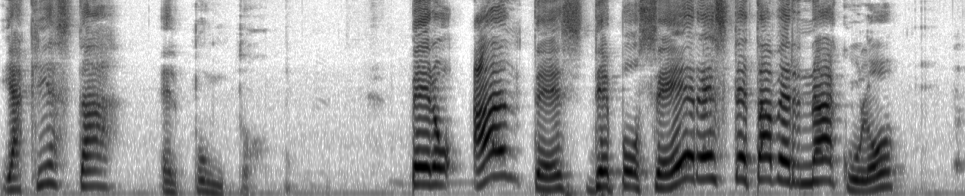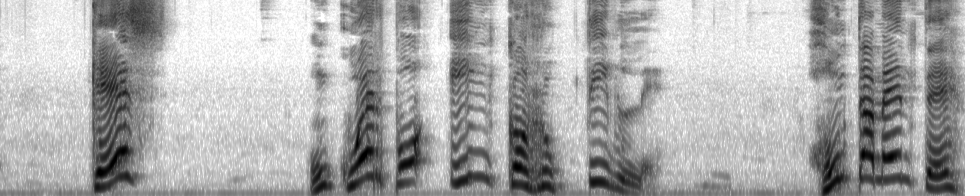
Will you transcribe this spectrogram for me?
y aquí está el punto. Pero antes de poseer este tabernáculo, que es un cuerpo incorruptible, juntamente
